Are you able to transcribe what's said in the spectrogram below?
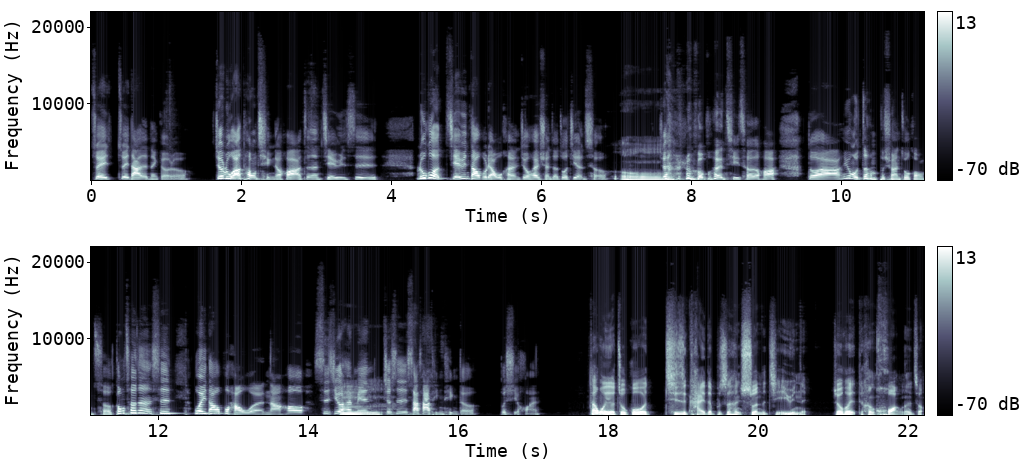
最最大的那个了。就如果要通勤的话，真的捷运是，如果捷运到不了，我可能就会选择坐计程车。哦，就如果不能骑车的话，对啊，因为我真的很不喜欢坐公车。公车真的是味道不好闻，然后司机在那边就是沙沙停停的，嗯、不喜欢。但我有坐过，其实开的不是很顺的捷运呢。就会很晃那种，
